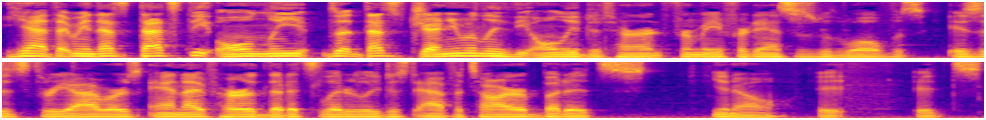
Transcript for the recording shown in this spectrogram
Yeah, I mean that's that's the only that's genuinely the only deterrent for me for Dances with Wolves is it's three hours, and I've heard that it's literally just Avatar, but it's you know it it's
